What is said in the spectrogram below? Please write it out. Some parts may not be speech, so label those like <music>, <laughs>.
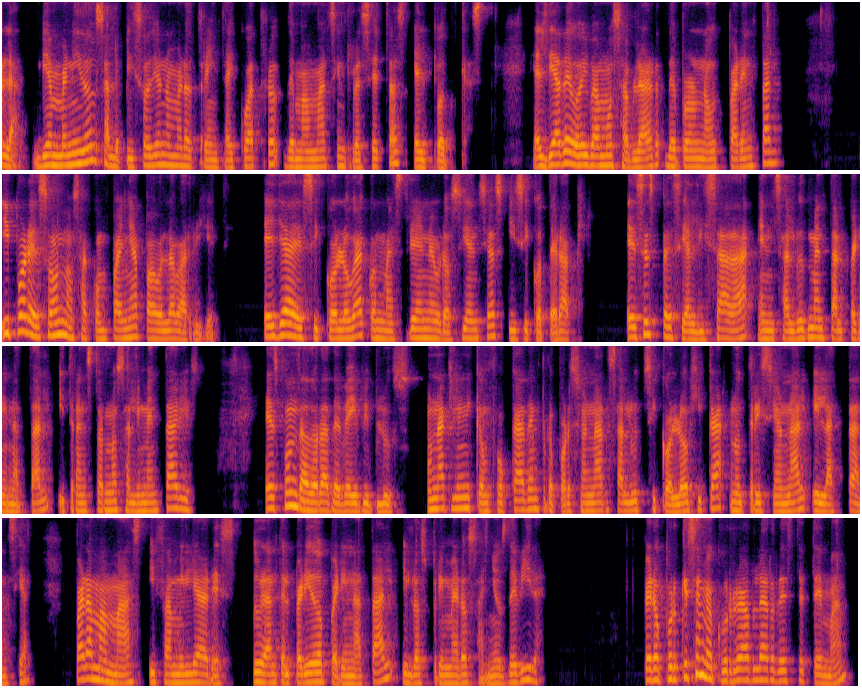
Hola, bienvenidos al episodio número 34 de Mamá sin Recetas, el podcast. El día de hoy vamos a hablar de burnout parental y por eso nos acompaña Paola Barriguete. Ella es psicóloga con maestría en neurociencias y psicoterapia. Es especializada en salud mental perinatal y trastornos alimentarios. Es fundadora de Baby Blues, una clínica enfocada en proporcionar salud psicológica, nutricional y lactancia para mamás y familiares durante el periodo perinatal y los primeros años de vida. Pero ¿por qué se me ocurrió hablar de este tema?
